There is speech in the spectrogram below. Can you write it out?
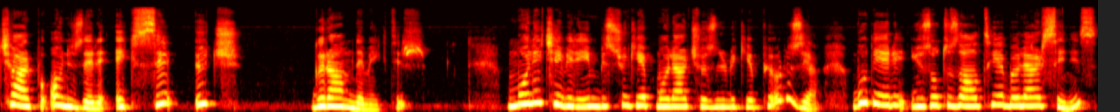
çarpı 10 üzeri eksi 3 gram demektir. Mole çevireyim biz çünkü hep molar çözünürlük yapıyoruz ya. Bu değeri 136'ya bölerseniz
